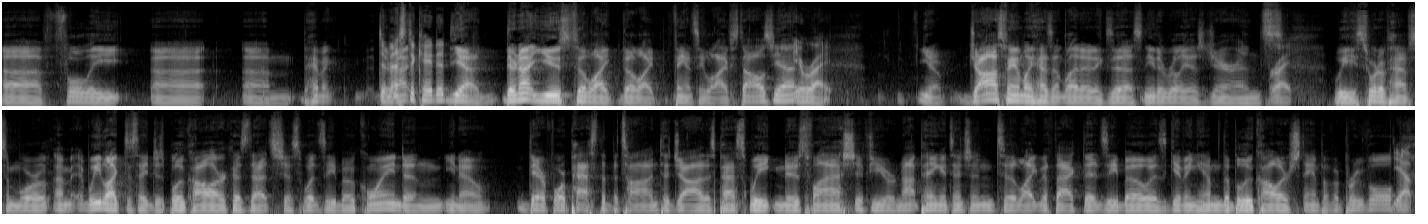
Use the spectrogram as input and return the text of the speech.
uh, fully uh, um, they haven't they're not- Domesticated? yeah, they're not used to like the like fancy lifestyles yet. You're right. You know, Ja's family hasn't let it exist. Neither really has Jaren's. Right. We sort of have some more. Um, we like to say just blue collar because that's just what Z-Bo coined, and you know, therefore passed the baton to Ja this past week. Newsflash: If you're not paying attention to like the fact that Z-Bo is giving him the blue collar stamp of approval, Yep.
